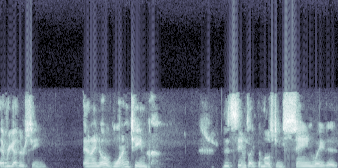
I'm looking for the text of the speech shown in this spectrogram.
every other scene and i know of one team this seems like the most insane way to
